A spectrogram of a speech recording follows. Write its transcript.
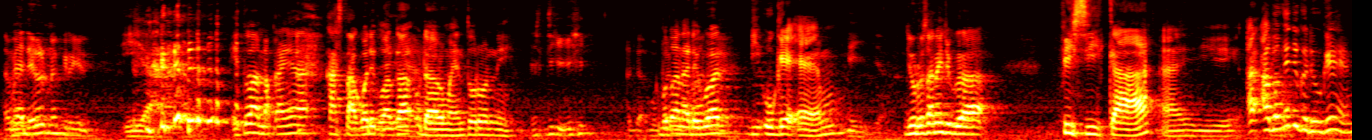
Tapi ada lu negeri. Iya. Itulah makanya kasta gue di keluarga Iya. udah lumayan turun nih. Jadi agak Kebetulan ada gue di UGM, Iya. jurusannya juga fisika, anjing. Abangnya juga di UGM,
